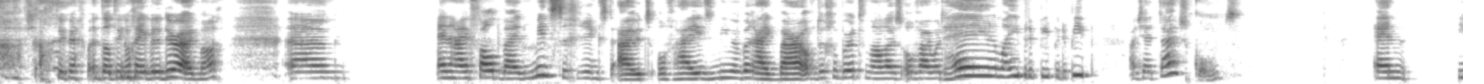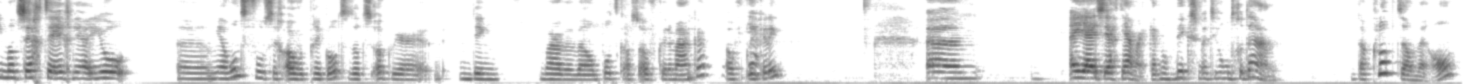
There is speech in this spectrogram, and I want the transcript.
als je acht uur weg bent, dat hij nog even de deur uit mag. Ehm, en hij valt bij de minste geringste uit, of hij is niet meer bereikbaar, of er gebeurt van alles, of hij wordt helemaal hyper de pieper de piep. Als jij thuis komt en iemand zegt tegen je, joh, ehm, jouw hond voelt zich overprikkeld. Dat is ook weer een ding waar we wel een podcast over kunnen maken, over Ja. prikkeling. Ehm, en jij zegt, ja, maar ik heb nog niks met die hond gedaan. Dat klopt dan wel.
